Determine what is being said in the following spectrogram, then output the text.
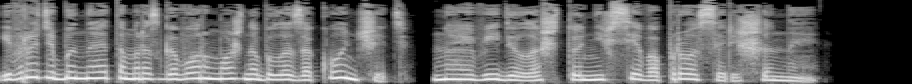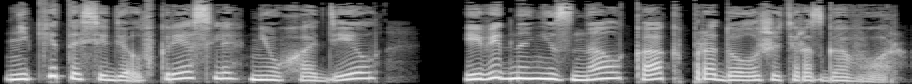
И вроде бы на этом разговор можно было закончить, но я видела, что не все вопросы решены. Никита сидел в кресле, не уходил и, видно, не знал, как продолжить разговор.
